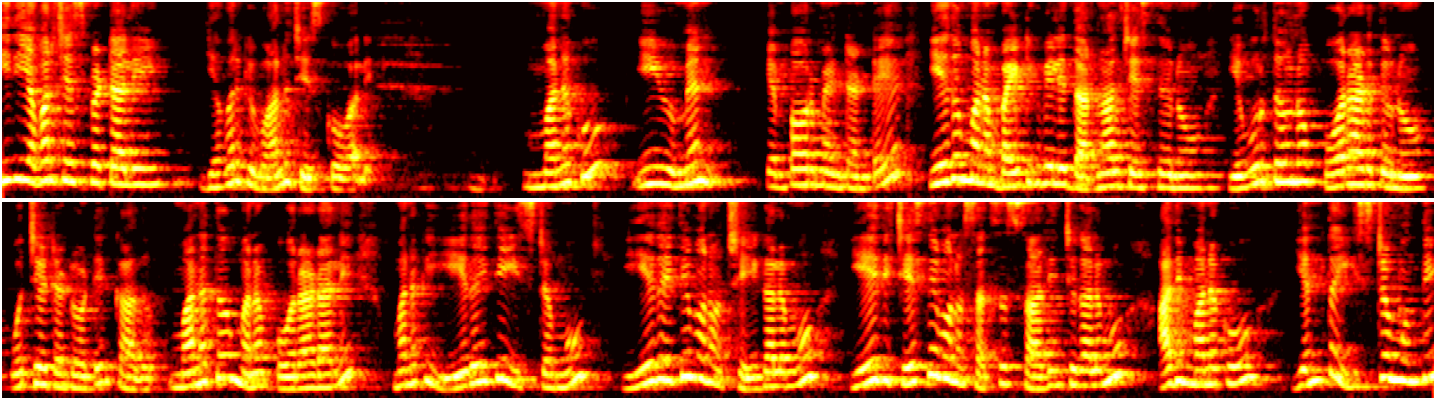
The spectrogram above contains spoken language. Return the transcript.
ఇది ఎవరు చేసి పెట్టాలి? ఎవరికి వాళ్ళు చేసుకోవాలి? మనకు ఈ ఉమెన్ ఎంపవర్మెంట్ అంటే ఏదో మనం బయటికి వెళ్ళి ధర్నాలు చేస్తేనో ఎవరితోనో పోరాడుతూనో వచ్చేటటువంటిది కాదు. మనతో మనం పోరాడాలి. మనకు ఏదైతే ఇష్టమో ఏదైతే మనం చేయగలమో ఏది చేస్తే మనం సక్సెస్ సాధించగలమో అది మనకు ఎంత ఇష్టం ఉంది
